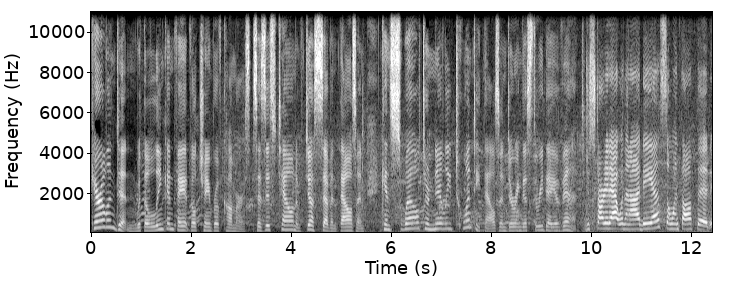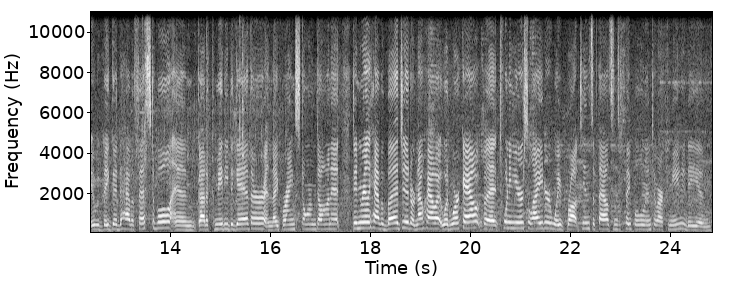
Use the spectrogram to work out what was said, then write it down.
Carolyn Denton with the Lincoln Fayetteville Chamber of Commerce says this town of just 7,000 can swell to nearly 20,000 during this three-day event. Just started out with an idea. Someone thought that it would be good to have a festival and got a committee together and they brainstormed on it. Didn't really have a budget or know how it would work out, but 20 years later, we've brought tens of thousands of people into our community, and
